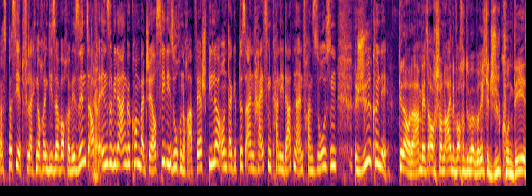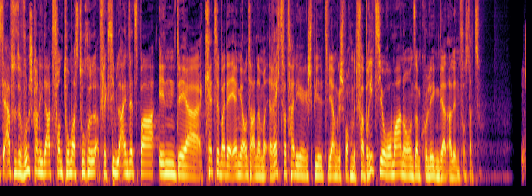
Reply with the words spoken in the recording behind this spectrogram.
Was passiert vielleicht noch in dieser Woche? Wir sind auf ja. der Insel wieder angekommen bei Chelsea. Die suchen noch Abwehrspieler und da gibt es einen heißen Kandidaten, einen Franzosen, Jules Condé. Genau, da haben wir jetzt auch schon eine Woche darüber berichtet. Jules Condé ist der absolute Wunschkandidat von Thomas Tuchel, flexibel einsetzbar in der Kette, bei der er mir unter anderem Rechtsverteidiger gespielt. Wir haben gesprochen mit Fabrizio Romano, unserem Kollegen, der hat alle Infos dazu. Der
